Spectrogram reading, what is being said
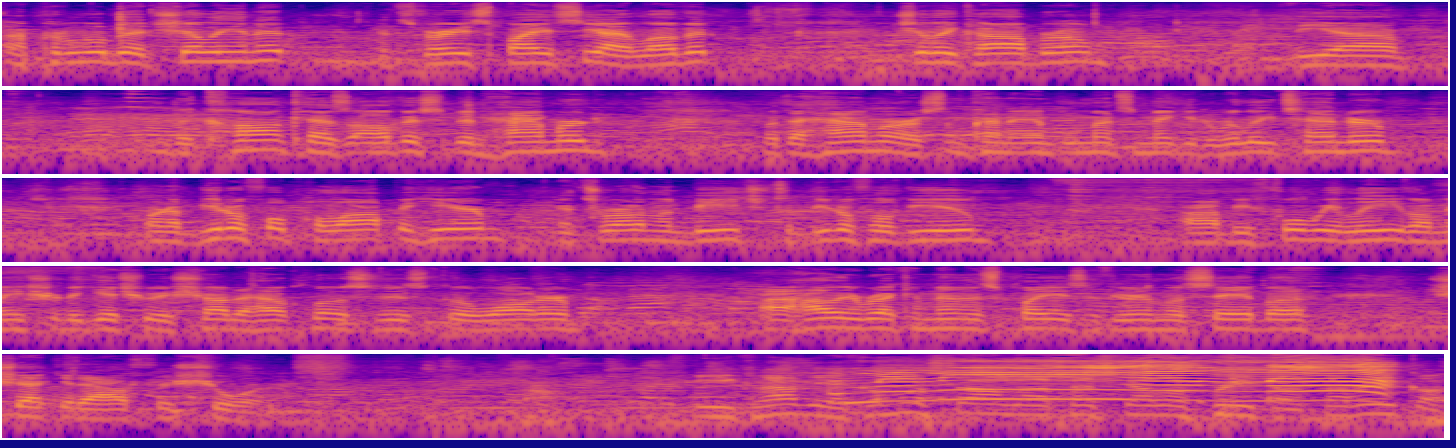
I put a little bit of chili in it. It's very spicy. I love it. Chili cabro. The uh, the conch has obviously been hammered with a hammer or some kind of implement to make it really tender. We're in a beautiful palapa here. It's right on the beach. It's a beautiful view. Uh, before we leave, I'll make sure to get you a shot of how close it is to the water. I highly recommend this place if you're in La Ceiba. Check it out for sure. Y Claudia, ¿cómo está la pescado frito? ¿Está rico?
